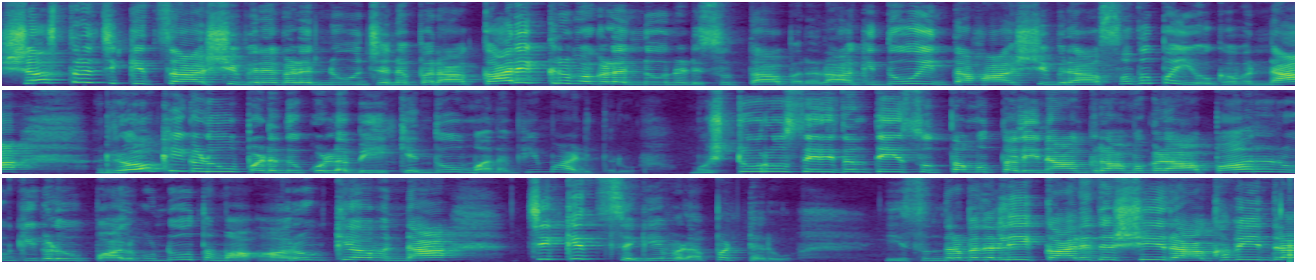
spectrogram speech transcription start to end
ಶಸ್ತ್ರಚಿಕಿತ್ಸಾ ಶಿಬಿರಗಳನ್ನು ಜನಪರ ಕಾರ್ಯಕ್ರಮಗಳನ್ನು ನಡೆಸುತ್ತಾ ಬರಲಾಗಿದ್ದು, ಇಂತಹ ಶಿಬಿರ ಸದುಪಯೋಗವನ್ನ ರೋಗಿಗಳು ಪಡೆದುಕೊಳ್ಳಬೇಕೆಂದು ಮನವಿ ಮಾಡಿದರು. ಮುಷ್ಟೂರು ಸೇರಿದಂತೆ ಸುತ್ತಮುತ್ತಲಿನ ಗ್ರಾಮಗಳ ಅಪಾರ ರೋಗಿಗಳು ಪಾಲ್ಗೊಂಡು ತಮ್ಮ ಆರೋಗ್ಯವನ್ನ ಚಿಕಿತ್ಸೆಗೆ ಒಳಪಟ್ಟರು. ಈ ಸಂದರ್ಭದಲ್ಲಿ ಕಾರ್ಯದರ್ಶಿ ರಾಘವೇಂದ್ರ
